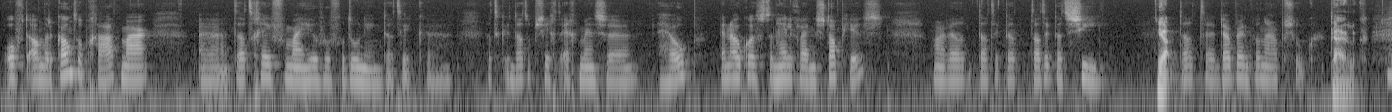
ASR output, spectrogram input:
of de andere kant op gaat. Maar dat geeft voor mij heel veel voldoening. Dat ik, dat ik in dat opzicht echt mensen help. En ook als het een hele kleine stapje is. Maar wel dat ik dat, dat, ik dat zie. Ja. Dat, daar ben ik wel naar op zoek. Duidelijk. Ja.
